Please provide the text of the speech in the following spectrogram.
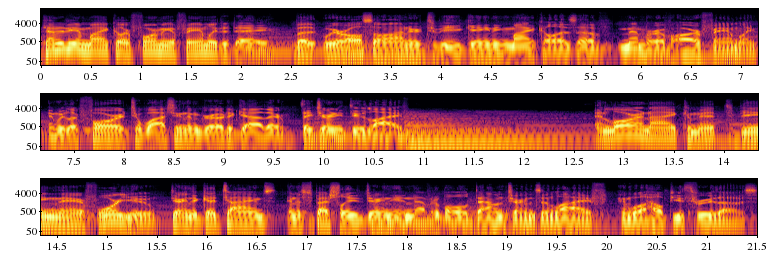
Kennedy and Michael are forming a family today, but we're also honored to be gaining Michael as a member of our family. And we look forward to watching them grow together as they journey through life. And Laura and I commit to being there for you during the good times and especially during the inevitable downturns in life, and we'll help you through those.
